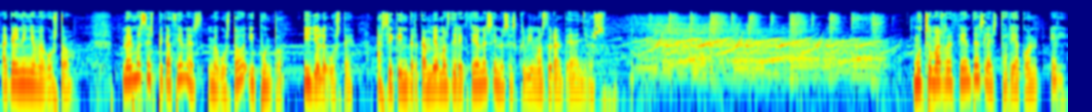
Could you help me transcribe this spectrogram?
Aquel niño me gustó. No hay más explicaciones, me gustó y punto. Y yo le gusté. Así que intercambiamos direcciones y nos escribimos durante años. Mucho más reciente es la historia con él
